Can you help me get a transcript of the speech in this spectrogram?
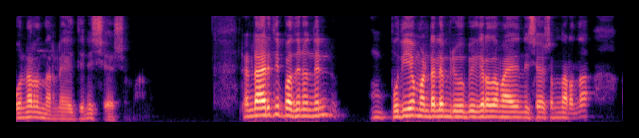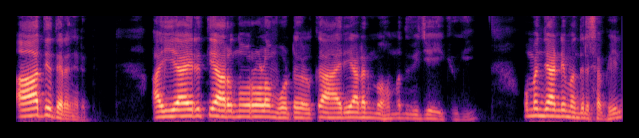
പുനർനിർണയത്തിന് ശേഷമാണ്. രണ്ടായിരത്തി പതിനൊന്നിൽ പുതിയ മണ്ഡലം രൂപീകൃതമായതിനു ശേഷം നടന്ന ആദ്യ തെരഞ്ഞെടുപ്പ് അയ്യായിരത്തി അറുന്നൂറോളം വോട്ടുകൾക്ക് ആര്യാടൻ മുഹമ്മദ് വിജയിക്കുകയും ഉമ്മൻചാണ്ടി മന്ത്രിസഭയിൽ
